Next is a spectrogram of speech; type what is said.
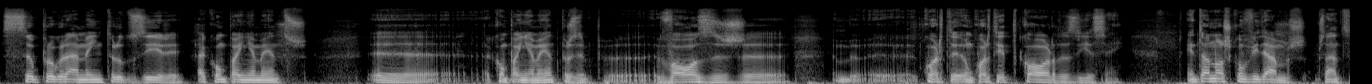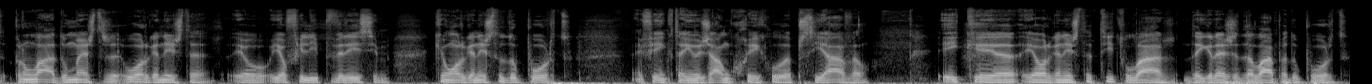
se o programa introduzir acompanhamentos acompanhamento, por exemplo, vozes um quarteto de cordas e assim. Então nós convidamos, portanto, por um lado, o mestre, o organista, eu, eu Filipe Veríssimo, que é um organista do Porto, enfim, que tem já um currículo apreciável e que é, organista titular da Igreja da Lapa do Porto,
